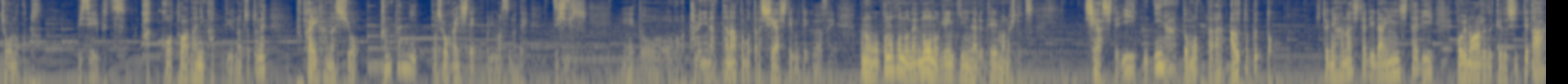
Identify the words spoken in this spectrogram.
腸のこと微生物発酵とは何かっていうのはちょっとね深い話を簡単にご紹介しておりますのでぜひぜひえーと、ためになったなと思ったらシェアしてみてください。あのこの本のね脳の元気になるテーマの一つシェアしていいいいなと思ったらアウトプット。人に話したり LINE したりこういうのあるけど知ってたっ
